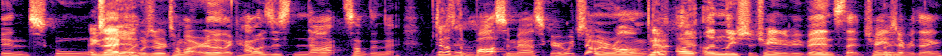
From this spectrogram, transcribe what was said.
in school. Exactly. Yeah. Which we were talking about earlier. Like, how is this not something that? Not Exactly. the Boston massacre, which don't get me wrong, Yeah. un- unleashed a chain of events that changed Right. everything.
